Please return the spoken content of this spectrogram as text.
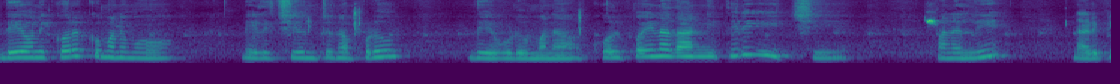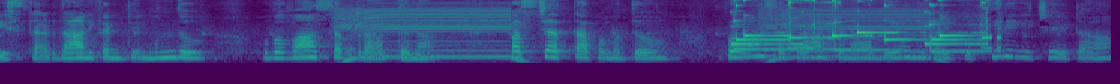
దేవుని కొరకు మనము నిలిచి ఉంటున్నప్పుడు దేవుడు మన కోల్పోయిన దాన్ని తిరిగి ఇచ్చి మనల్ని నడిపిస్తాడు. దానికంటే ముందు ఉపవాస ప్రార్థన పశ్చాత్తాపముతో ఉపవాస ప్రార్థన దేవుని వైపు తిరిగి చేయట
